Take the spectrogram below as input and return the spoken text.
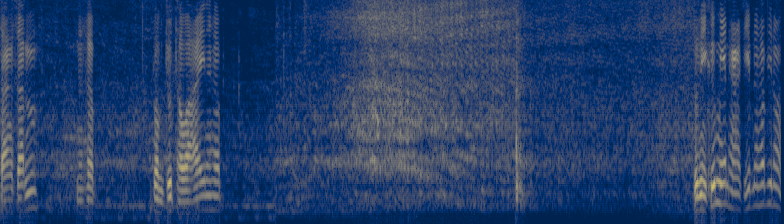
สร้างสรรค์นะครับ ร่วมจุดถวายนะครับ ตัวนี้คือเมตรห้าสิบนะครับพี่น้อง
